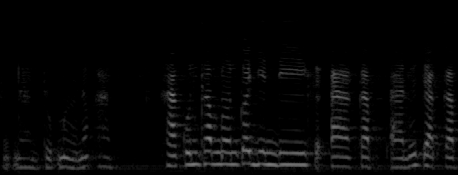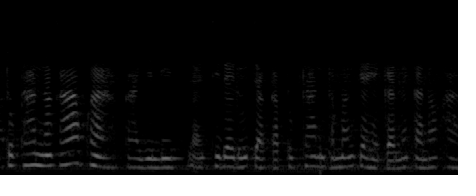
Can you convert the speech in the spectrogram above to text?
สุดน้ำทุกมือนะคะค่ะคุณคำนวณก็ยินดีกับรู้จักกับทุกท่านนะครับค่ะค่ะยินดีที่ได้รู้จักกับทุกท่านกำลังใจให้กันและกันเนาะค่ะ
